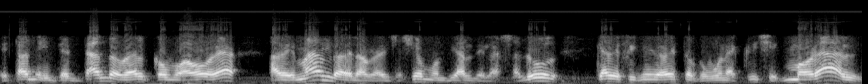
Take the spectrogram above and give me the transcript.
están intentando ver cómo ahora, a demanda de la Organización Mundial de la Salud, que ha definido esto como una crisis moral,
